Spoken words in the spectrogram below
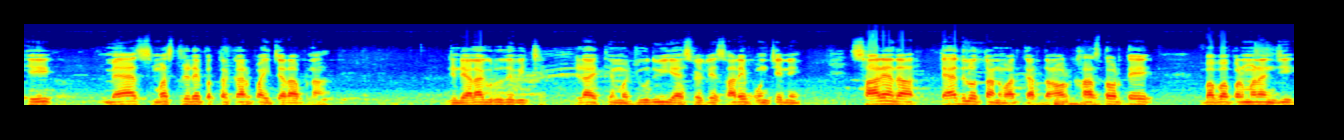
ਕਿ ਮੈਂ ਸਮਸਤ ਜਿਹੜੇ ਪੱਤਰਕਾਰ ਭਾਈਚਾਰਾ ਆਪਣਾ ਜੰਡਿਆਲਾ ਗੁਰੂ ਦੇ ਵਿੱਚ ਜਿਹੜਾ ਇੱਥੇ ਮੌਜੂਦ ਵੀ ਹੈ ਇਸ ਵੇਲੇ ਸਾਰੇ ਪਹੁੰਚੇ ਨੇ। ਸਾਰਿਆਂ ਦਾ ਤਹਿ ਦਿਲੋਂ ਧੰਨਵਾਦ ਕਰਦਾ ਔਰ ਖਾਸ ਤੌਰ ਤੇ ਬਾਬਾ ਪਰਮਾਨੰਦ ਜੀ,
